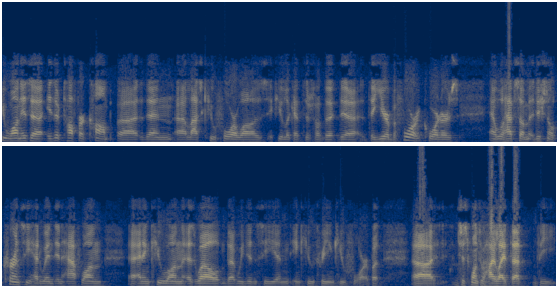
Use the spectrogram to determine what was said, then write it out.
Q1 is a is a tougher comp uh, than uh, last Q4 was if you look at sort of the the year before quarters, and we'll have some additional currency headwind in half one and in Q1 as well that we didn't see in Q3 and Q4. Just want to highlight that the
